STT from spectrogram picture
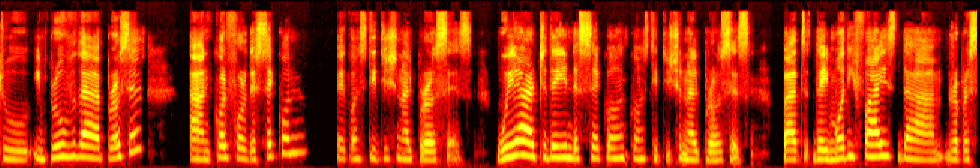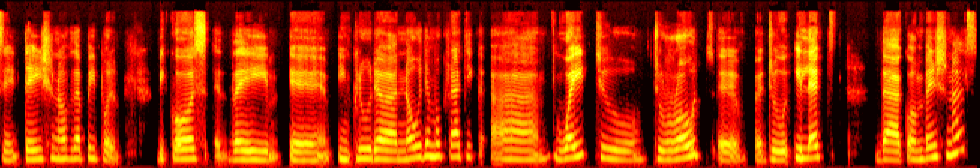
to improve the process and call for the second uh, constitutional process. We are today in the second constitutional process, but they modifies the representation of the people because they uh, include a no democratic uh, way to to vote uh, to elect the conventionals,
